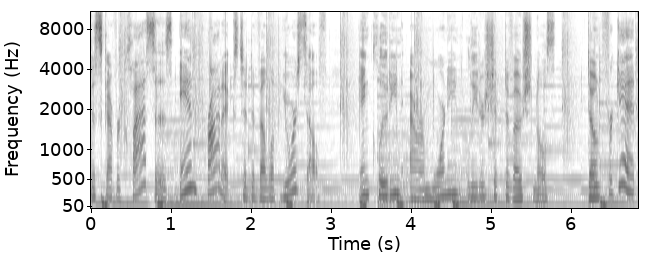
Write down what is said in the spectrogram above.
Discover classes and products to develop yourself including our morning leadership devotionals. Don't forget,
